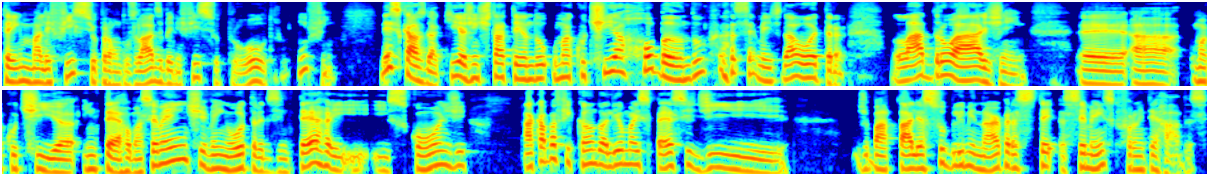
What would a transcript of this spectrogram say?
tem malefício para um dos lados e benefício para o outro, enfim. Nesse caso daqui, a gente está tendo uma cutia roubando a semente da outra. Ladroagem. É, a, uma cutia enterra uma semente, vem outra, desenterra e, e esconde. Acaba ficando ali uma espécie de, de batalha subliminar para as, te, as sementes que foram enterradas.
